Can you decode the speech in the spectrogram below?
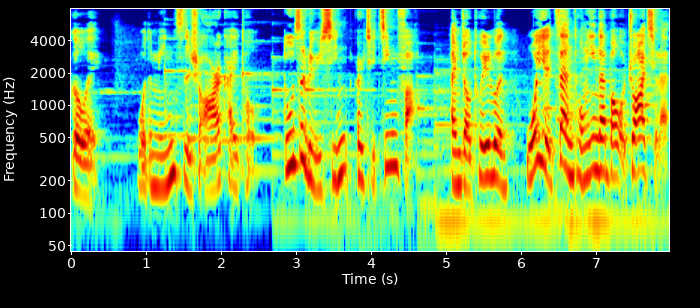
各位，我的名字是 R 开头，独自旅行，而且金发。按照推论，我也赞同应该把我抓起来。”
